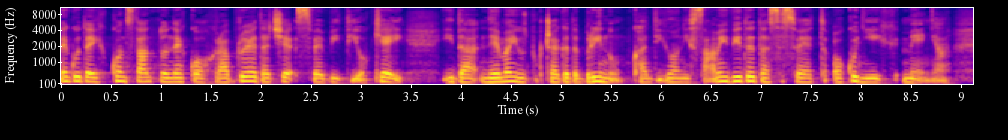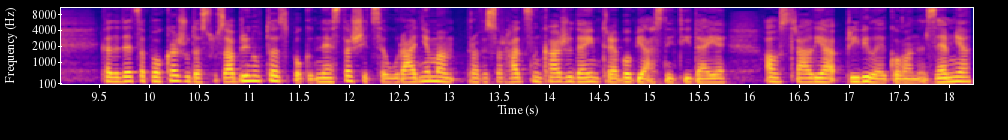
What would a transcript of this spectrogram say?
nego da ih konstantno neko ohrabruje da će sve biti ok i da nemaju zbog čega da brinu kad i oni sami vide da se svet oko njih menja. Kada deca pokažu da su zabrinuta zbog nestašice u radnjama, profesor Hudson kaže da im treba objasniti da je Australija privilegovana zemlja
